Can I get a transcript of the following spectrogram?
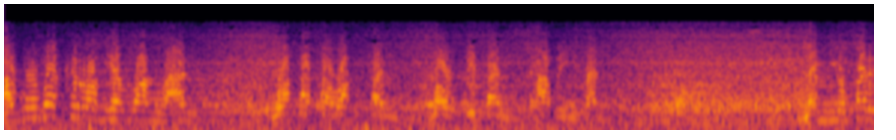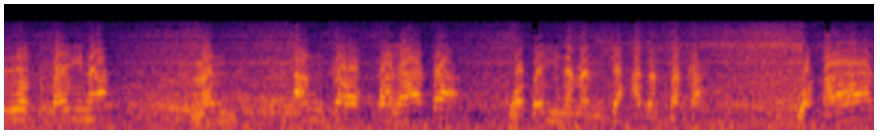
أبو بكر رضي الله عنه وقف وقفا موقفا عظيما. لم يفرق بين من أنكر الصلاة وبين من جحد الزكاة. وقال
